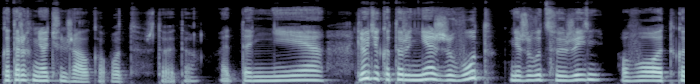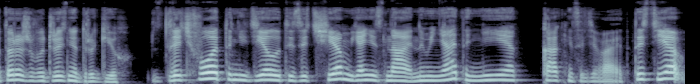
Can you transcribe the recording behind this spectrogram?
которых мне очень жалко. Вот что это. Это не люди, которые не живут, не живут свою жизнь, вот, которые живут жизнью других. Для чего это не делают и зачем, я не знаю, но меня это никак не задевает. То есть я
